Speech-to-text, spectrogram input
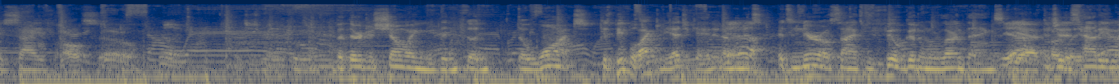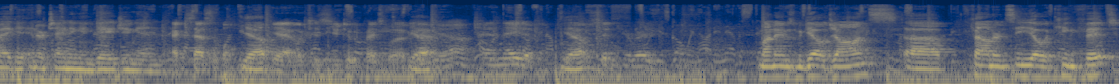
um, Cyfe also, which is really cool. But they're just showing the, the, the want, because people like to be educated. I mean, it's, it's neuroscience. We feel good when we learn things. Yeah, It's just totally. how do you make it entertaining, engaging, and accessible. Yep. Yeah, which is YouTube, Facebook. yeah. Yeah, and native. Yeah. Sitting here ready. My name is Miguel Johns, uh, founder and CEO at King Fit.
